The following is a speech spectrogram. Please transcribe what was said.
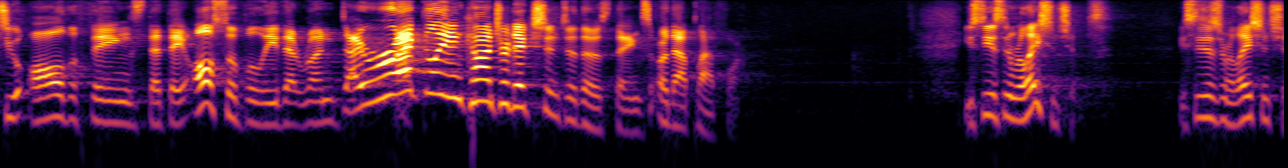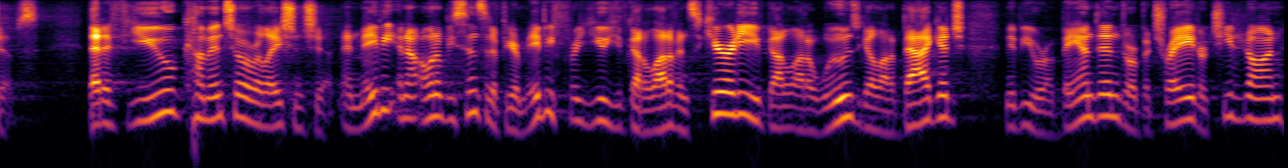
to all the things that they also believe that run directly in contradiction to those things or that platform. You see this in relationships. You see this in relationships. That if you come into a relationship, and maybe, and I want to be sensitive here, maybe for you, you've got a lot of insecurity, you've got a lot of wounds, you've got a lot of baggage, maybe you were abandoned or betrayed or cheated on,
